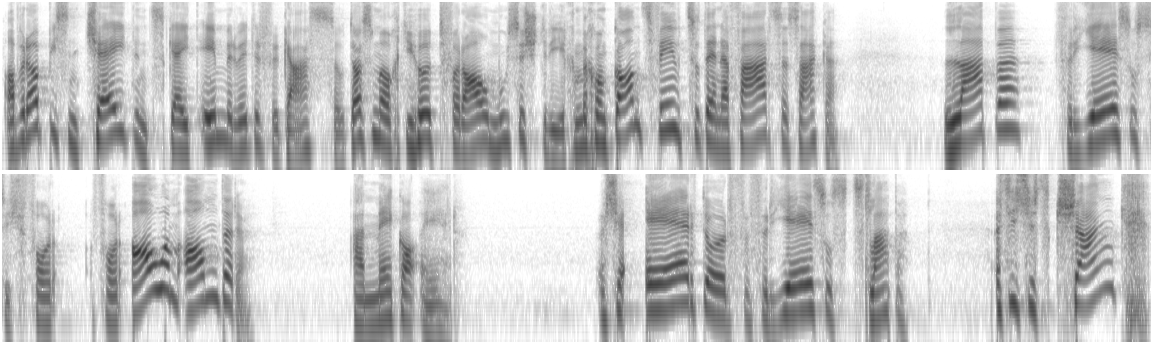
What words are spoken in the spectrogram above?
Aber etwas Entscheidendes geht immer wieder vergessen. Und das möchte ich heute vor allem herausstreichen. Man kann ganz viel zu diesen Versen sagen. Leben für Jesus ist vor, vor allem anderen eine mega Ehre. Es ist eine Ehre, dürfen für Jesus zu leben. Es ist ein Geschenk,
